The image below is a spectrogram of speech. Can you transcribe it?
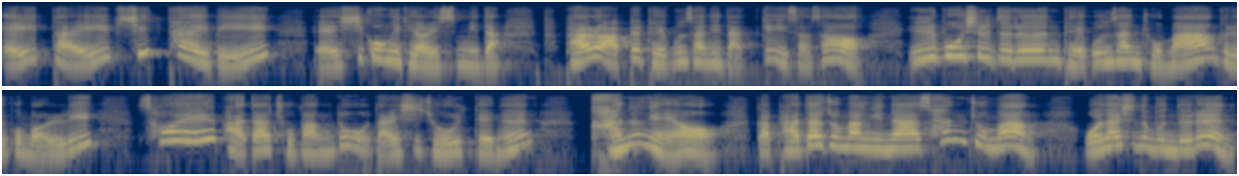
A 타입, C 타입이 시공이 되어 있습니다. 바로 앞에 백운산이 낮게 있어서 일보실들은 백운산 조망 그리고 멀리 서해 바다 조망도 날씨 좋을 때는 가능해요. 그러니까 바다 조망이나 산 조망 원하시는 분들은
